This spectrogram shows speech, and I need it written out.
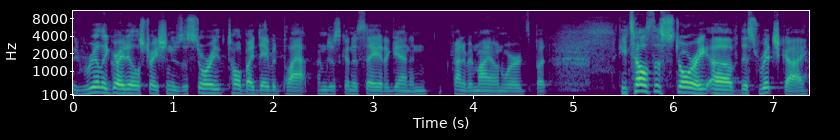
A really great illustration. There's a story told by David Platt. I'm just going to say it again and kind of in my own words. But he tells the story of this rich guy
